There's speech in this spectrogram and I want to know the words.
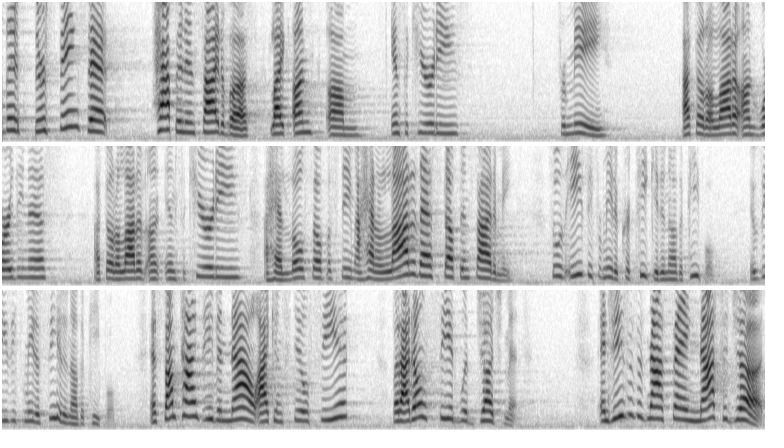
there, there's things that happen inside of us, like un, um, insecurities. For me, I felt a lot of unworthiness. I felt a lot of un- insecurities. I had low self esteem. I had a lot of that stuff inside of me. So it was easy for me to critique it in other people. It was easy for me to see it in other people. And sometimes, even now, I can still see it, but I don't see it with judgment. And Jesus is not saying not to judge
